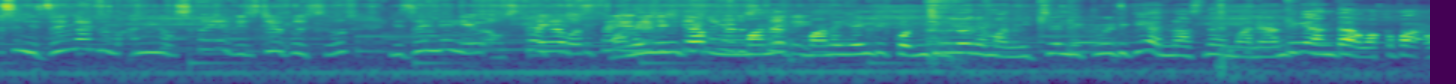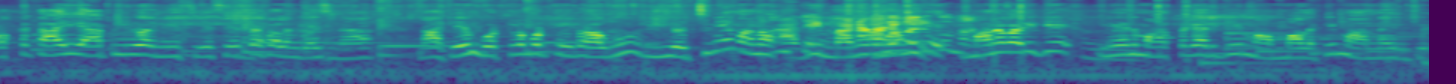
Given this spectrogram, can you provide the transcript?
అసలు నిజంగా అన్ని వస్తాయా వెజిటేబుల్స్ నిజంగా వస్తాయా వస్తాయా మన ఇంకా మన మన ఏంటి కొంచెంలోనే మనం ఇచ్చే లిక్విడ్కి అన్ని వస్తున్నాయి మన అందుకే అంట ఒక్క ఒక్క కాయ యాపిల్ అని సీతాఫలం కోసిన నాకేం బుట్టలు బుట్టలు రావు. ఇవి వచ్చినాయి మనం. మన వరకు మన వరకు నేను మా అత్తగారికి మా అమ్మాలకి మా అన్నయ్యకి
